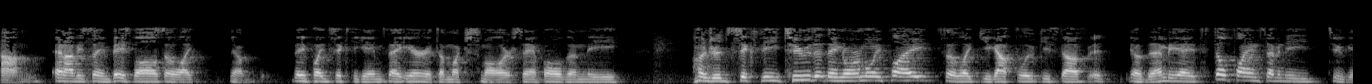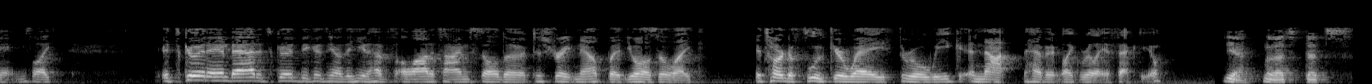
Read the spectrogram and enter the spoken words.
Um, and obviously in baseball, also like, you know, they played 60 games that year. It's a much smaller sample than the 162 that they normally play. So like you got fluky stuff. It, you know, the NBA, it's still playing 72 games. Like it's good and bad. It's good because you know the Heat have a lot of time still to to straighten out, but you also like it's hard to fluke your way through a week and not have it like really affect you. Yeah, no, that's that's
